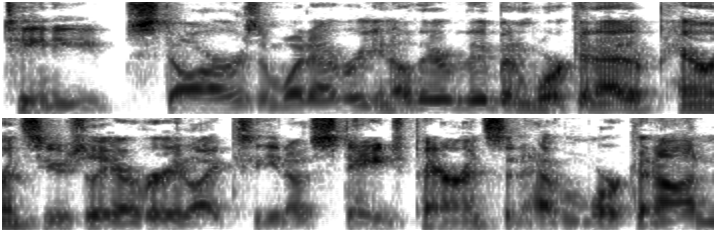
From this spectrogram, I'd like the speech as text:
teeny stars and whatever. You know, they're they've been working at their parents usually are very like you know stage parents and have them working on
